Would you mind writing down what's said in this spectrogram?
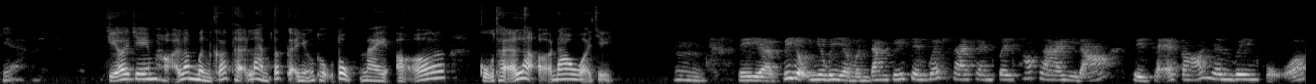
Dạ. Yeah. chị ơi, cho em hỏi là mình có thể làm tất cả những thủ tục này ở cụ thể là ở đâu ạ chị? Ừ. thì à, ví dụ như bây giờ mình đăng ký trên website fanpage hotline gì đó thì sẽ có nhân viên của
